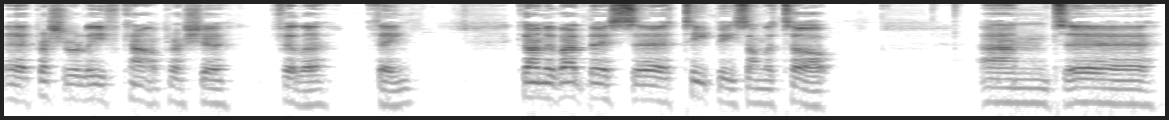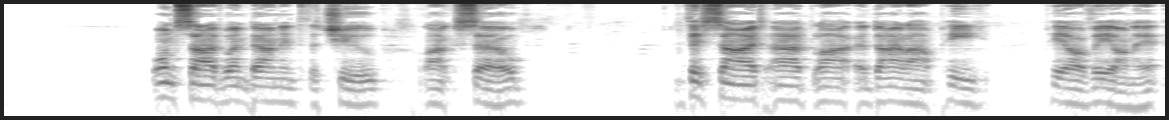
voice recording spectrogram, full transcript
uh, pressure relief counter pressure filler thing kind of had this uh, T-piece on the top and uh, one side went down into the tube like so. This side had like a dial out P, PRV on it,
